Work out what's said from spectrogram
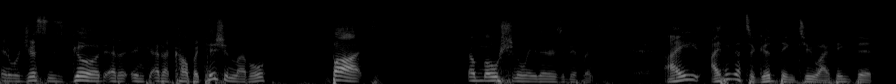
and we're just as good at a, at a competition level, but emotionally, there is a difference. I I think that's a good thing too. I think that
